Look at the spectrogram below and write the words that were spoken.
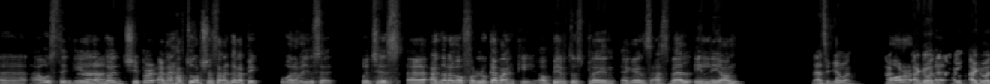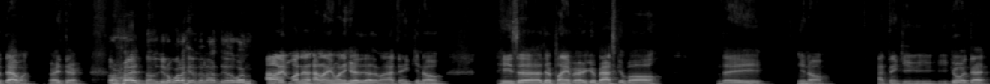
Uh, I was thinking Uh, of going cheaper, and I have two options, and I'm gonna pick whatever you said, which is uh, I'm gonna go for Luca Banchi of Virtus playing against Asvel in Lyon. That's a good one. I, Or, I go. With, uh, I go- with that one right there. All right, no, you don't want to hear the the other one. I don't even want to. I don't even want to hear the other one. I think you know, he's uh they're playing very good basketball. They, you know, I think you you, go with that.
